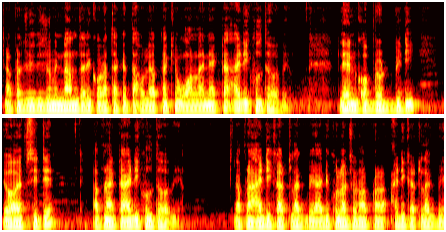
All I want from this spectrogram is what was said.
আপনার যদি জমির নাম জারি করা থাকে তাহলে আপনাকে অনলাইনে একটা আইডি খুলতে হবে। লেন গভ ডট বিডি এই ওয়েবসাইটে আপনার একটা আইডি খুলতে হবে। আপনার আইডি কার্ড লাগবে আইডি খোলার জন্য আপনার আইডি কার্ড লাগবে।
